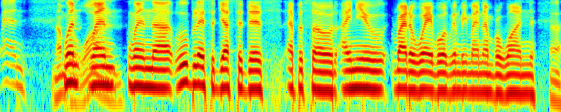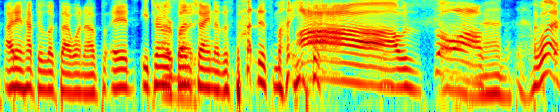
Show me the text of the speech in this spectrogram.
And Number when one. when when uh, Uble suggested this episode, I knew right away what was going to be my number one. Uh. I didn't have to look that one up. It's Eternal Everybody. Sunshine of the Spotless Mind. Ah, I was so off. Man, what?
